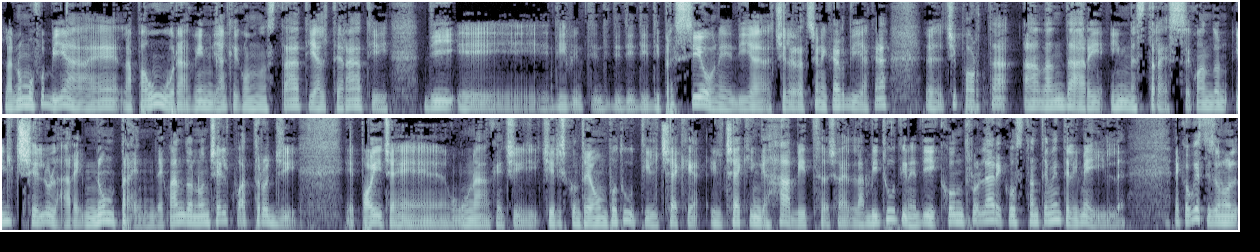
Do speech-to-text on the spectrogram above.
La nomofobia è la paura, quindi anche con stati alterati di, eh, di, di, di pressione, di accelerazione cardiaca, eh, ci porta ad andare in stress quando il cellulare non prende, quando non c'è il 4G. E poi c'è una che ci, ci riscontriamo un po' tutti, il, check, il checking habit habit, cioè l'abitudine di controllare costantemente l'email. Ecco, queste sono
